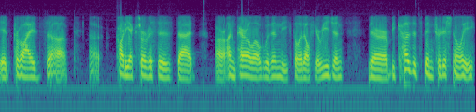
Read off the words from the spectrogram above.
It provides uh, uh, cardiac services that are unparalleled within the Philadelphia region. There, because it's been traditionally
